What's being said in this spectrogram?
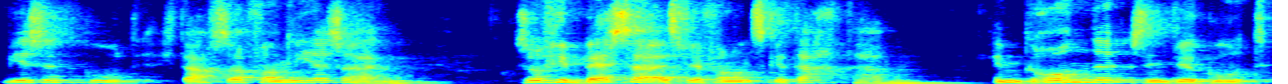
Wir sind gut. Ich darf es auch von mir sagen. So viel besser, als wir von uns gedacht haben. Im Grunde sind wir gut.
